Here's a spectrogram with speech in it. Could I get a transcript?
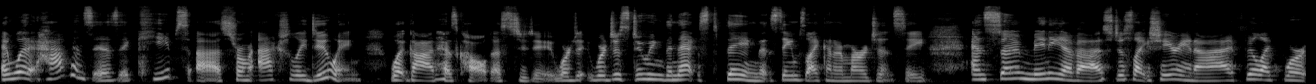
And what it happens is it keeps us from actually doing what God has called us to do. We're, we're just doing the next thing that seems like an emergency. And so many of us, just like Cheri and I, feel like we're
